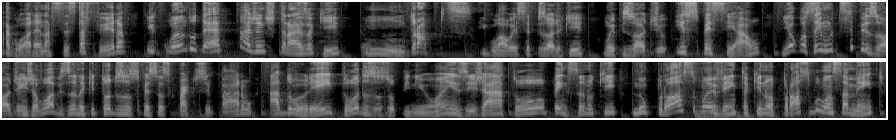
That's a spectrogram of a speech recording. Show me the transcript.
agora é na sexta-feira. E quando der, a gente traz aqui um Drops, igual esse episódio aqui, um episódio especial. E eu gostei muito desse episódio, hein? Já vou avisando aqui todas as pessoas que participaram. Adorei todas as opiniões e já tô pensando que no próximo evento aqui, no próximo lançamento,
